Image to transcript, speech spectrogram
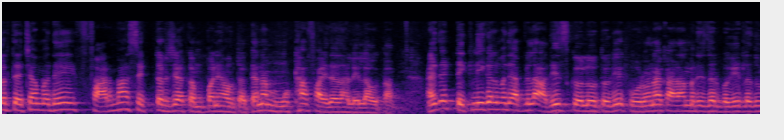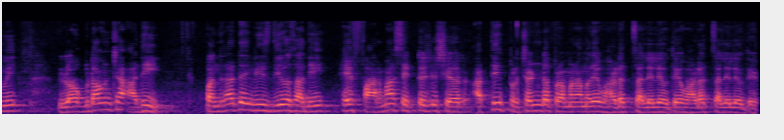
तर त्याच्यामध्ये फार्मा सेक्टर ज्या कंपन्या होत्या त्यांना मोठा फायदा झालेला होता. आणि त्या टेक्निकलमध्ये आपल्याला आधीच कळलं होतं की कोरोना काळामध्ये जर बघितलं तुम्ही लॉकडाऊनच्या आधी पंधरा ते वीस दिवस आधी हे फार्मा सेक्टरचे शेअर अति प्रचंड प्रमाणामध्ये वाढत चाललेले होते वाढत चाललेले होते.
